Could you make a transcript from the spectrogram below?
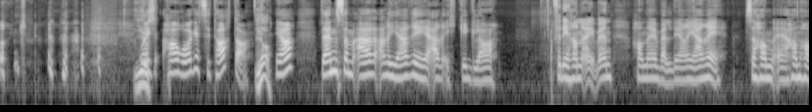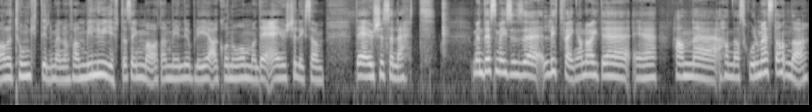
òg. Og jeg har òg et sitat, da. Ja. Den som er ærgjerrig, er ikke glad. Fordi han Øyvind, han er veldig ærgjerrig. Så han, er, han har det tungt innimellom, for han vil jo gifte seg med Marit, han vil jo bli agronom, og det er jo ikke liksom Det er jo ikke så lett. Men det som jeg syns er litt fengende òg, det er han, eh, han der skolemesteren, da.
